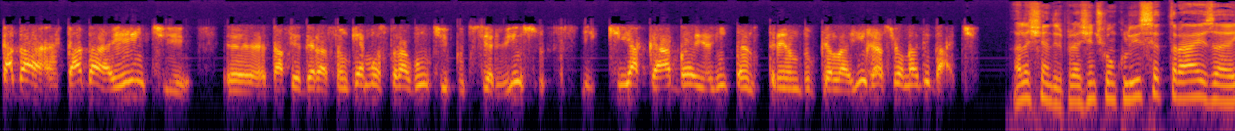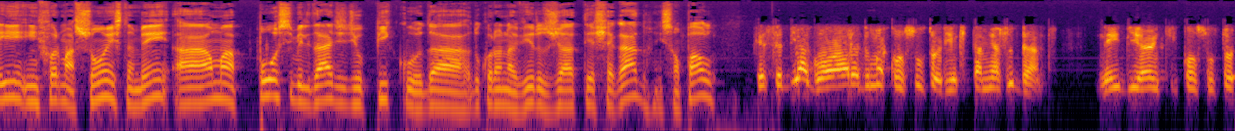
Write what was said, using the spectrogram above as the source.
cada, cada ente eh, da federação quer mostrar algum tipo de serviço e que acaba entrando pela irracionalidade. Alexandre, para a gente concluir, você traz aí informações também. Há uma possibilidade de o pico da, do coronavírus já ter chegado em São Paulo? Recebi agora de uma consultoria que está me ajudando. Ney Bianchi, consultor,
